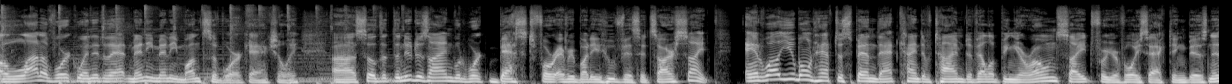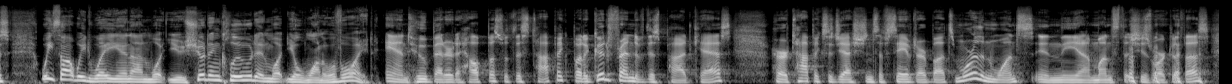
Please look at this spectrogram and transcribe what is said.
A lot of work went into that, many, many months of work actually, uh, so that the new design would work best for everybody who visits our site. And while you won't have to spend that kind of time developing your own site for your voice acting business, we thought we'd weigh in on what you should include and what you'll want to avoid. And who better to help us with this topic but a good friend of this podcast? Her topic suggestions have saved our butts more than once in the uh, months that she's worked with us.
